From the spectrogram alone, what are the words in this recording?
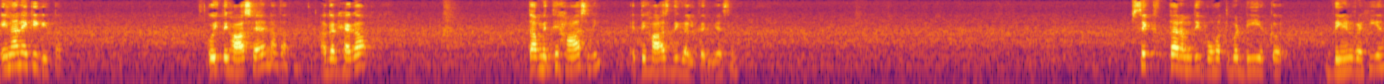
ਇਹਨਾਂ ਨੇ ਕੀ ਕੀਤਾ? ਕੋਈ ਇਤਿਹਾਸ ਹੈ ਇਹਨਾਂ ਦਾ? ਅਗਰ ਹੈਗਾ, ਤਾਂ ਮਿਥਿਹਾਸ ਨਹੀਂ ਇਤਿਹਾਸ ਦੀ ਗੱਲ ਕਰੀਏ ਅਸੀਂ। ਸਿੱਖ ਧਰਮ ਦੀ ਬਹੁਤ ਵੱਡੀ ਇੱਕ ਦੇਣ ਰਹੀ ਹੈ।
